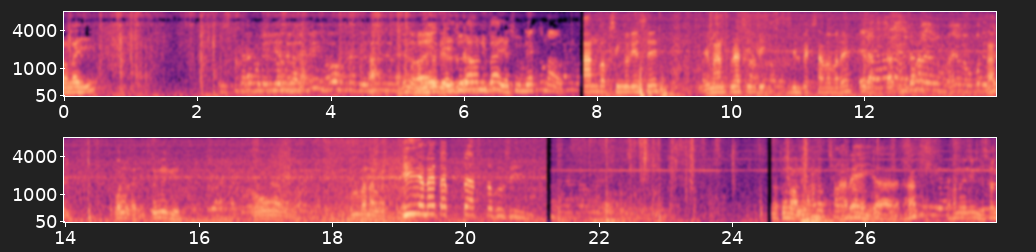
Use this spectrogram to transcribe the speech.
নলাহি। এইযোৰাও নিবা আছো নেক্সট মাহত। আনবক্সিং কৰি আছে। ইমান পুৰা শিল্পী শিল্পীক চাব পাৰে? এনেকে। অ খুলবা নালাগে। ই এনে টেপ টেপ তো খুলছি। আরে ইয়ার হ্যাঁ এখন এনে নিশান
